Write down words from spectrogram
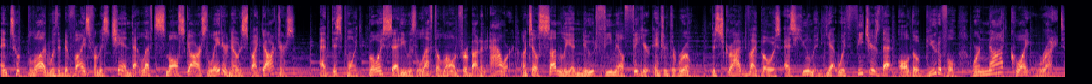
and took blood with a device from his chin that left small scars later noticed by doctors. At this point, Boas said he was left alone for about an hour until suddenly a nude female figure entered the room, described by Boas as human yet with features that, although beautiful, were not quite right.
